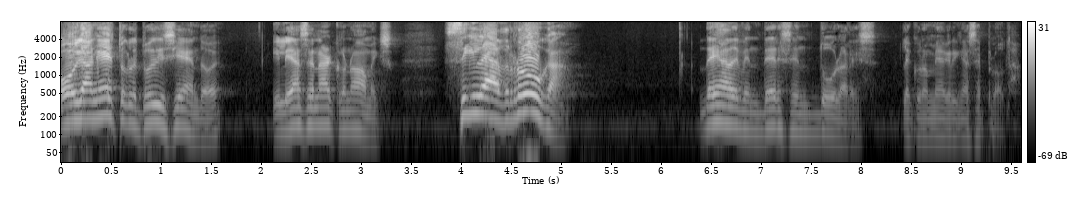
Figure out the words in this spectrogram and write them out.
Oigan esto que le estoy diciendo, ¿eh? Y le hacen Economics. Si la droga deja de venderse en dólares, la economía gringa se explota.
